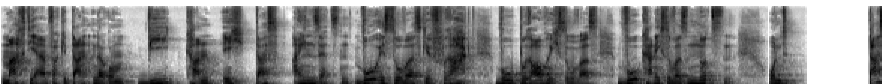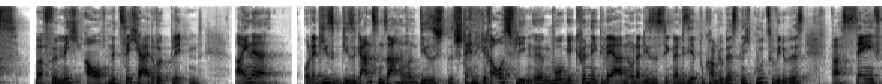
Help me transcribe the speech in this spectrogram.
mach dir einfach Gedanken darum, wie kann ich das einsetzen? Wo ist sowas gefragt? Wo brauche ich sowas? Wo kann ich sowas nutzen? Und das war für mich auch mit Sicherheit rückblickend eine oder diese, diese ganzen Sachen und dieses ständige Rausfliegen irgendwo gekündigt werden oder dieses signalisiert bekommen, du bist nicht gut so wie du bist, war safe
